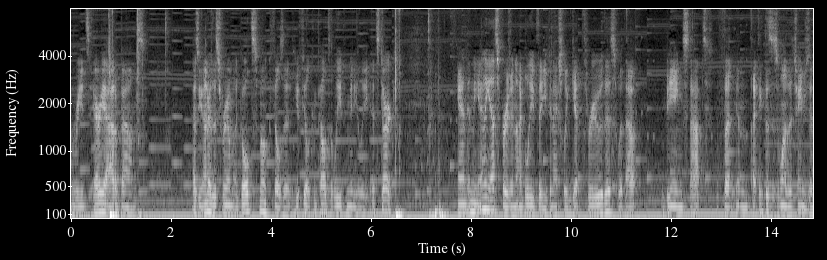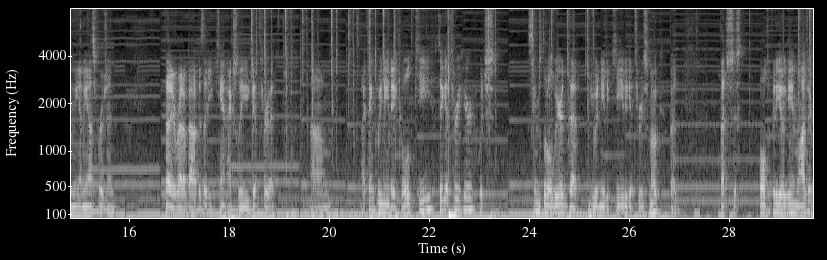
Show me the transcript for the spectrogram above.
reads, Area out of bounds. As you enter this room, a gold smoke fills it. You feel compelled to leave immediately. It's dark. And in the NES version, I believe that you can actually get through this without being stopped. But in, I think this is one of the changes in the NES version that I read about is that you can't actually get through it. Um, I think we need a gold key to get through here, which seems a little weird that you would need a key to get through smoke, but that's just old video game logic.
